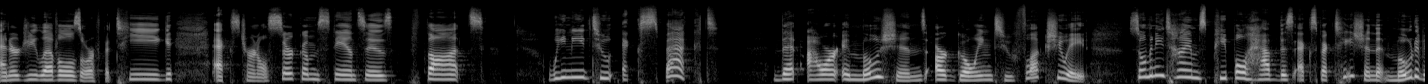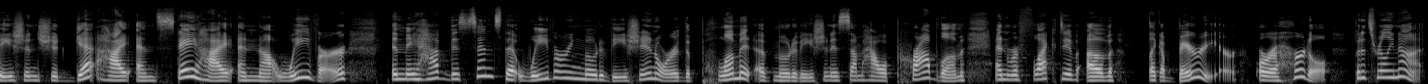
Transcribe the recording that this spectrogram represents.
energy levels or fatigue, external circumstances, thoughts. We need to expect that our emotions are going to fluctuate. So many times people have this expectation that motivation should get high and stay high and not waver. And they have this sense that wavering motivation or the plummet of motivation is somehow a problem and reflective of like a barrier or a hurdle, but it's really not.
